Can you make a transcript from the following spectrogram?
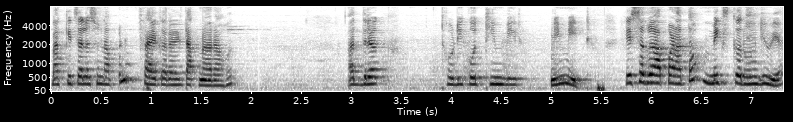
बाकीचा लसूण आपण फ्राय करायला टाकणार आहोत. अद्रक थोडी कोथिंबीर आणि मीठ. हे सगळं आपण आता मिक्स करून घेऊया.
